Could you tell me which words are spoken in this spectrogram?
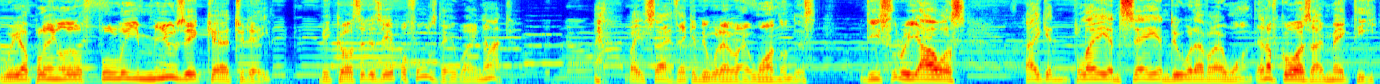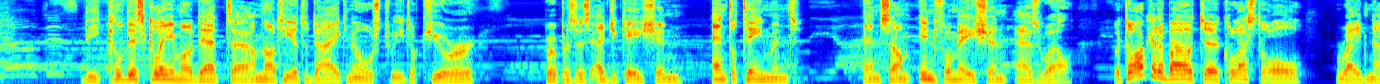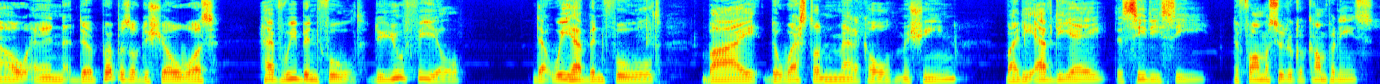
We are playing a little fully music uh, today because it is April Fool's Day. Why not? Besides, I can do whatever I want on this. These three hours, I can play and say and do whatever I want. And of course, I make the the disclaimer that uh, I'm not here to diagnose, treat, or cure. Purposes: education, entertainment, and some information as well. We're talking about uh, cholesterol right now, and the purpose of the show was Have we been fooled? Do you feel that we have been fooled by the Western medical machine, by the FDA, the CDC, the pharmaceutical companies?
